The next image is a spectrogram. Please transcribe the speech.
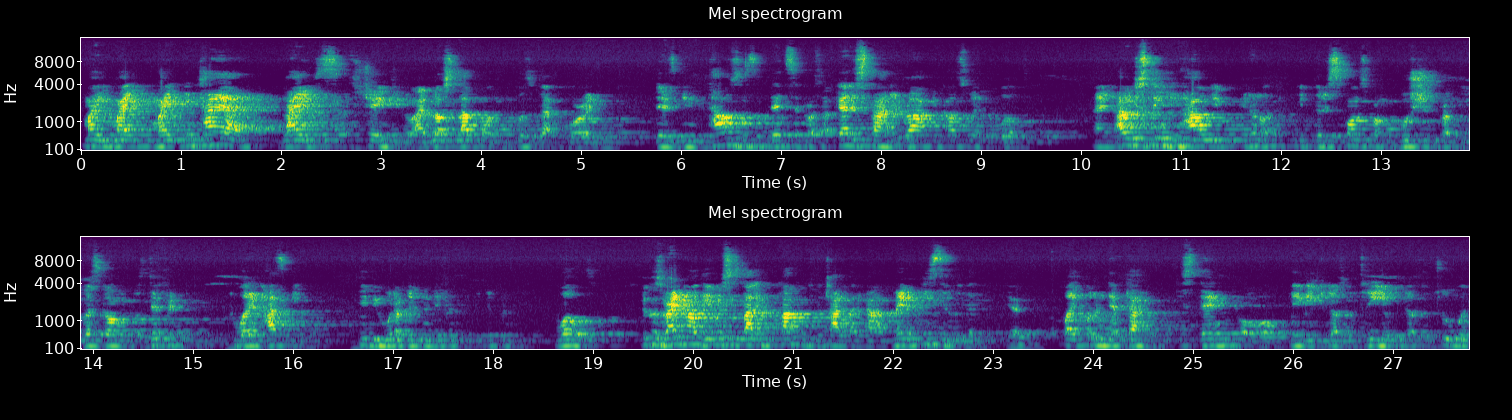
my, my, my entire lives has changed. You know, I've lost loved ones because of that war, and there's been thousands of deaths across Afghanistan, Iraq, and elsewhere in the world. And I was just thinking how, if, I don't know, if the response from Bush and from the US government was different to what it has been, maybe we would have lived in a different, different world. Because right now the US is talking, talking to the Taliban now, made a peace deal with them. Yeah. Why couldn't they have done this then, or maybe 2003 or 2002 when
